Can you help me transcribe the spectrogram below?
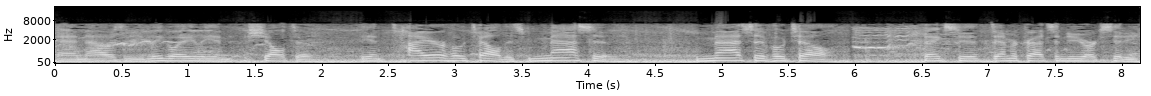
and now is an illegal alien shelter. The entire hotel, this massive, massive hotel, thanks to Democrats in New York City.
